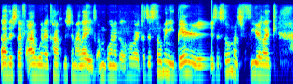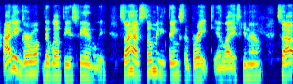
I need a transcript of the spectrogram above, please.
Other stuff I want to accomplish in my life, I'm going to go hard because there's so many barriers. There's so much fear. Like I didn't grow up the wealthiest family, so I have so many things to break in life. You know, so I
